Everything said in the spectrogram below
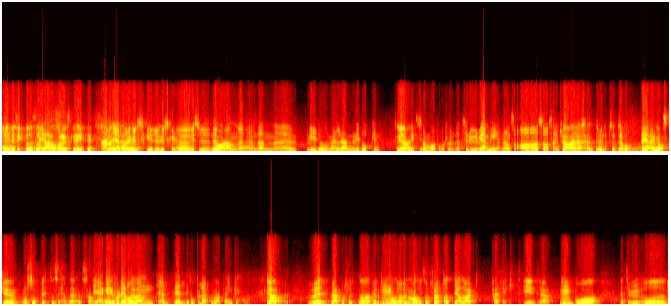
er rimelig sikker på det. så er han bare husker riktig. Nei, men jeg bare husker, husker det hvis du, Det var den, den videoen, eller den vidokken. Ja, riktig. Som var Fortwell. Jeg tror, men jeg mener han sa, sa Sanctuary. Ja, ja, 100 ja, Det er jo ganske morsomt litt å se. Det, det er gøy, for det var jo en, en veldig populær map, egentlig. Ja, det veldig populært på slutten av hele tiden, mm. det var vel mange som følte at det hadde vært perfekt i treet. Mm. Og jeg tror, og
